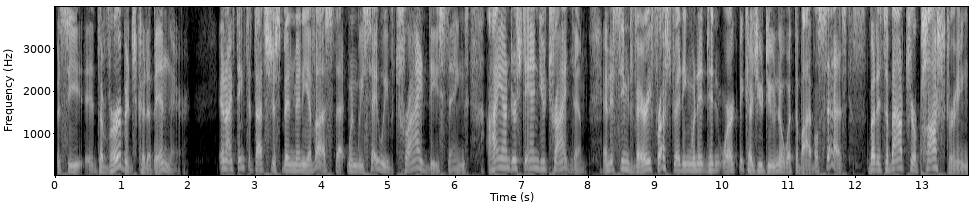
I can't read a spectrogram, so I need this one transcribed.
But see, the verbiage could have been there. And I think that that's just been many of us that when we say we've tried these things, I understand you tried them. And it seemed very frustrating when it didn't work because you do know what the Bible says. But it's about your posturing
